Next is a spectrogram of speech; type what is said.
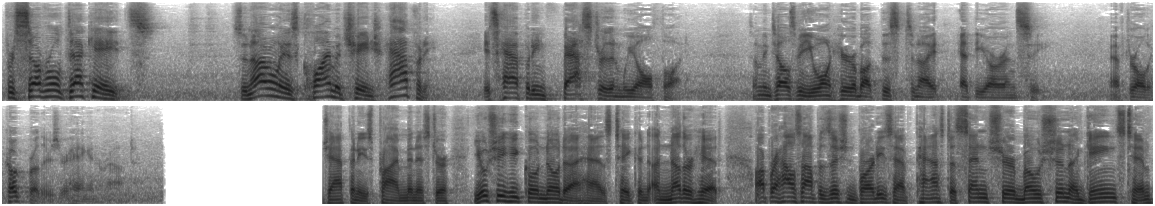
for several decades. So not only is climate change happening, it's happening faster than we all thought. Something tells me you won't hear about this tonight at the RNC. After all, the Koch brothers are hanging around. Japanese Prime Minister Yoshihiko Noda has taken another hit. Upper house opposition parties have passed a censure motion against him.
